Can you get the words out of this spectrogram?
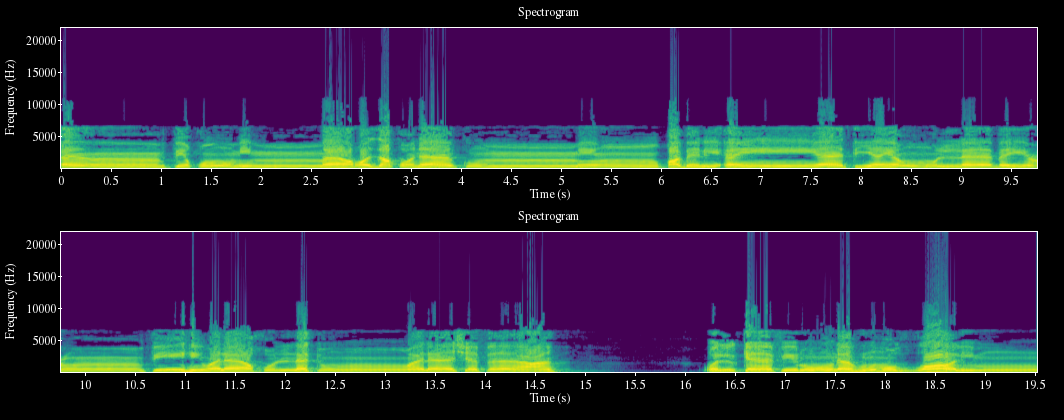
أنفقوا مما رزقناكم من قبل أن ياتي يوم لا بيع فيه ولا خلة ولا شفاعة والكافرون هم الظالمون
